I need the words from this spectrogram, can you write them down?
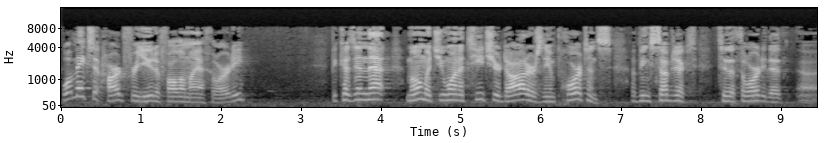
What makes it hard for you to follow my authority? Because in that moment, you want to teach your daughters the importance of being subject to the authority, that, uh,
